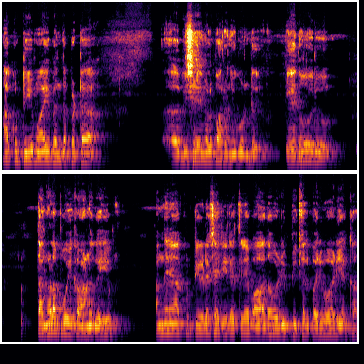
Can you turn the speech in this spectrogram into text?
ആ കുട്ടിയുമായി ബന്ധപ്പെട്ട വിഷയങ്ങൾ പറഞ്ഞുകൊണ്ട് ഏതോ ഒരു തങ്ങളെ പോയി കാണുകയും അങ്ങനെ ആ കുട്ടിയുടെ ശരീരത്തിലെ ബാധ ഒഴിപ്പിക്കൽ പരിപാടിയൊക്കെ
